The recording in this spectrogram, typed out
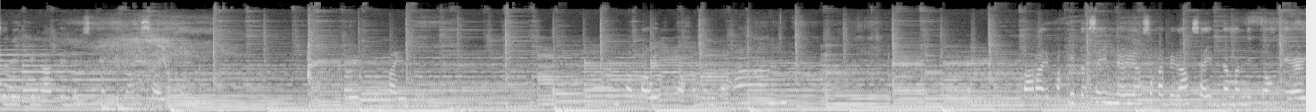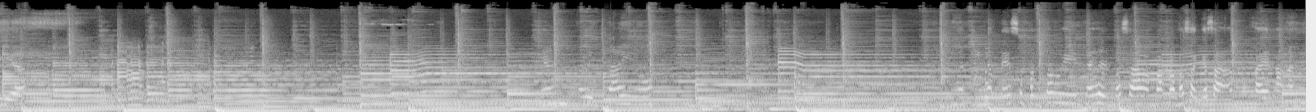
Silipin natin yung sa kabilang side. Tayo pa tayo doon. Papawid pa ako ng daan. Para ipakita sa inyo yung sa kabilang side naman nitong area. sa baka masagasaan ko tayo ng ano.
